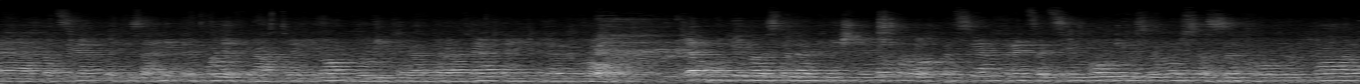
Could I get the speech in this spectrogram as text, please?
Е, Пацієнти, які взагалі приходять на прийом до лікаря-терапевта, лікаря-невролога. Я б хотів навести на клінічний випадок. Пацієнт 37 років звернувся з головним болем,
